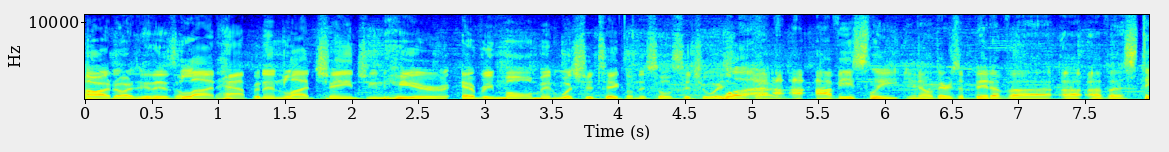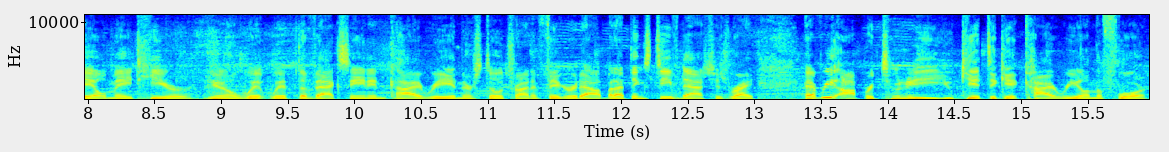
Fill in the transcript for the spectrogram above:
All right, RJ, there's a lot happening, a lot changing here every moment. What's your take on this whole situation? Well. I- I- obviously, you know, there's a bit of a, a of a stalemate here, you know, with, with the vaccine and Kyrie, and they're still trying to figure it out. But I think Steve Nash is right. Every opportunity you get to get Kyrie on the floor,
